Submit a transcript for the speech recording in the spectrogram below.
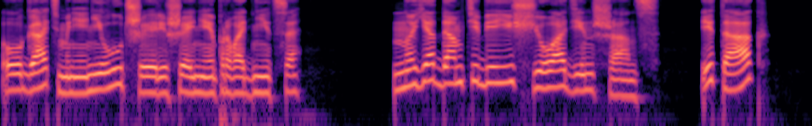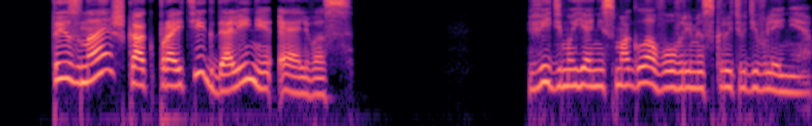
Лгать мне не лучшее решение, проводница. Но я дам тебе еще один шанс. Итак, ты знаешь, как пройти к долине Эльвас?» Видимо, я не смогла вовремя скрыть удивление.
